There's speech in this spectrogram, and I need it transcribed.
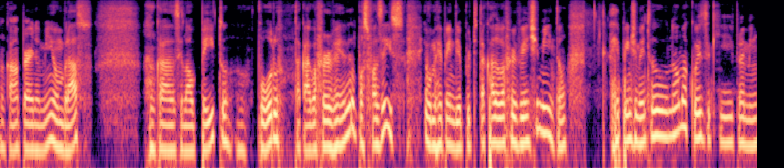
arrancar uma perna minha, um braço, arrancar, sei lá, o peito, o couro, tacar água fervente, eu posso fazer isso. Eu vou me arrepender por ter tacado água fervente em mim. Então, arrependimento não é uma coisa que para mim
